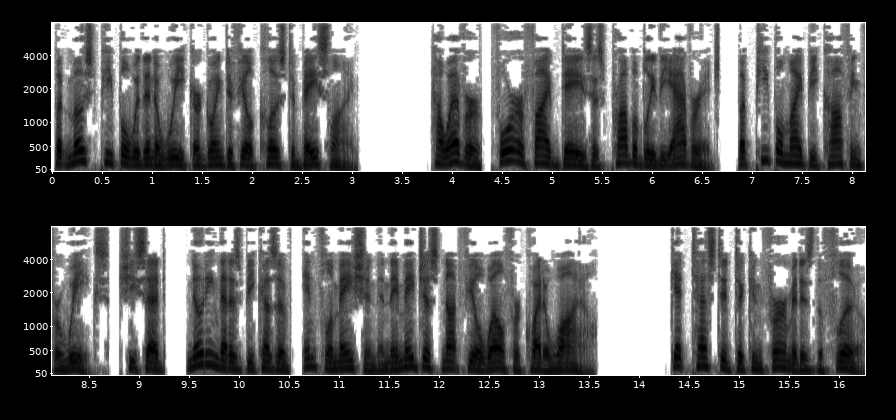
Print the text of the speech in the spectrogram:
But most people within a week are going to feel close to baseline. However, four or five days is probably the average, but people might be coughing for weeks, she said, noting that is because of inflammation and they may just not feel well for quite a while. Get tested to confirm it is the flu.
